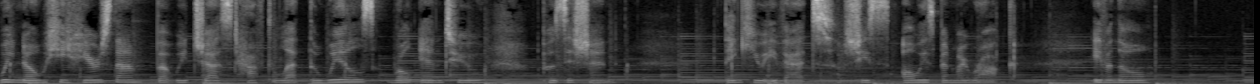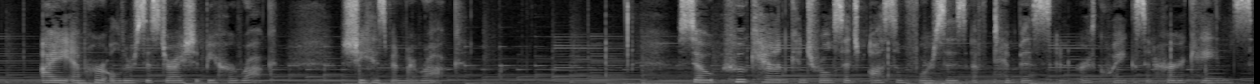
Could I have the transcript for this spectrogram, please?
We know he hears them, but we just have to let the wheels roll into position. Thank you, Yvette. She's always been my rock. Even though I am her older sister, I should be her rock. She has been my rock. So, who can control such awesome forces of tempests and earthquakes and hurricanes,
